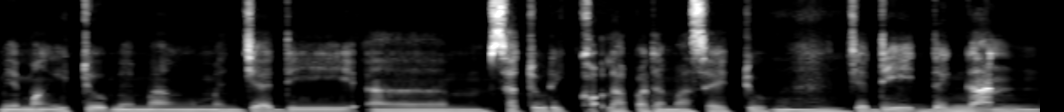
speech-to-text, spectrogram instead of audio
memang itu memang menjadi um, satu rekod lah pada masa itu. Hmm. Jadi dengan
